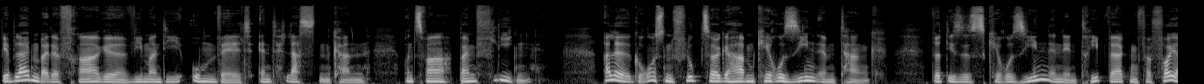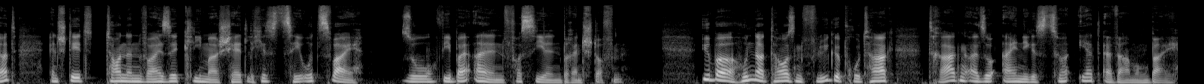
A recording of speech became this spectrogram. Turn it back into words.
Wir bleiben bei der Frage, wie man die Umwelt entlasten kann, und zwar beim Fliegen. Alle großen Flugzeuge haben Kerosin im Tank. Wird dieses Kerosin in den Triebwerken verfeuert, entsteht tonnenweise klimaschädliches CO2, so wie bei allen fossilen Brennstoffen. Über 100.000 Flüge pro Tag tragen also einiges zur Erderwärmung bei.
